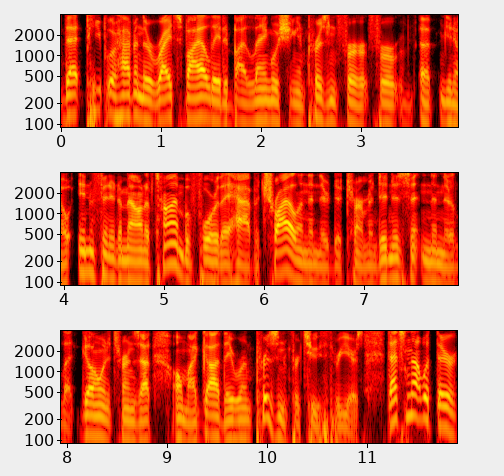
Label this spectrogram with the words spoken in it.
that people are having their rights violated by languishing in prison for for you know in infinite amount of time before they have a trial and then they're determined innocent and then they're let go and it turns out oh my god they were in prison for two three years. That's not what they're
